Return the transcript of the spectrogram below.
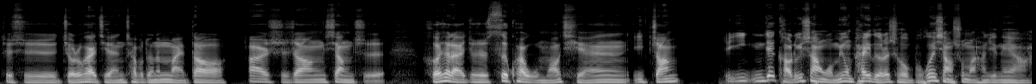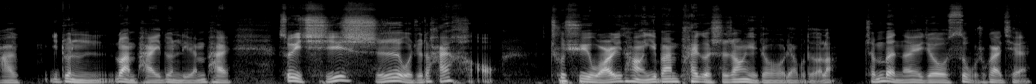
就是九十块钱差不多能买到二十张相纸，合下来就是四块五毛钱一张。你你得考虑上，我们用拍立得的时候不会像数码相机那样哈一顿乱拍一顿连拍，所以其实我觉得还好。出去玩一趟，一般拍个十张也就了不得了。成本呢也就四五十块钱，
